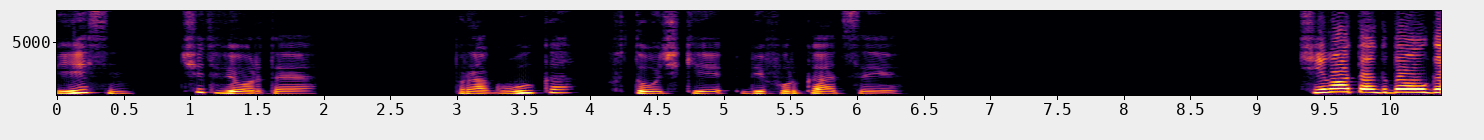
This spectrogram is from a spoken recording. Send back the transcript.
Песнь четвертая. Прогулка в точке бифуркации. «Чего так долго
